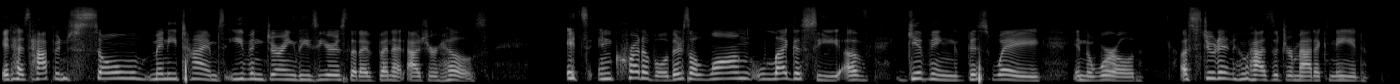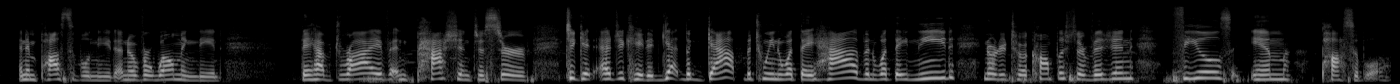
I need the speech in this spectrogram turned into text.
it has happened so many times, even during these years that I've been at Azure Hills. It's incredible. There's a long legacy of giving this way in the world a student who has a dramatic need, an impossible need, an overwhelming need. They have drive and passion to serve, to get educated, yet the gap between what they have and what they need in order to accomplish their vision feels impossible.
